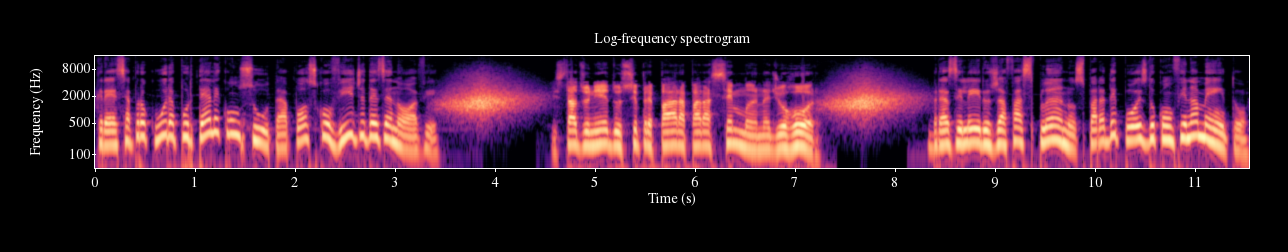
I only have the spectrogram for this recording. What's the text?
Cresce a procura por teleconsulta após Covid-19. Estados Unidos se prepara para a semana de horror. Brasileiro já faz planos para depois do confinamento.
